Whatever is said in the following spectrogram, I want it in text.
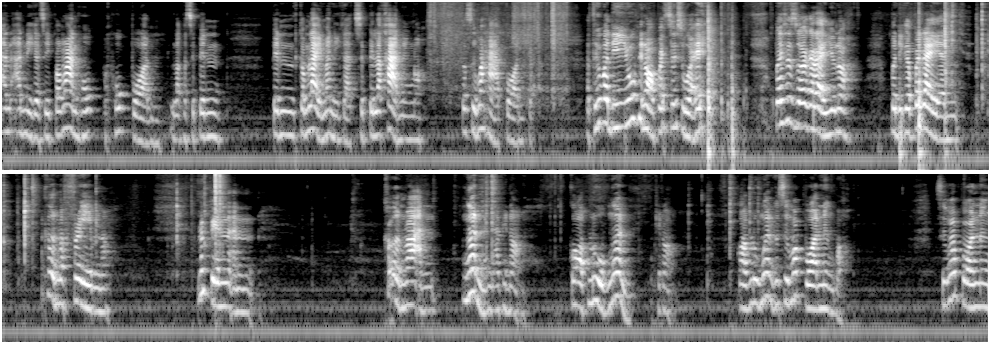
อันอันนี้ก็สิประมาณหกหกปอนด์แล้วก็สิเป็นเป็นกำไรมานี่ก็สิเป็นราคาหนึ่งเนาะก็ซื้อมาหาปอนก็ถือว่าดีอยู่พี่น้องไปสวยๆไปสวยๆก็ได้อยู่เนาะวันนี้ก็ไปได้อันเขินมาเฟรมเนาะ มันเป็นอัน เขาเอ่นว่าอันเงินนะนะพี่น้องกรอบรูปเงินพี่น้องกรอบรูปเงินก็ซื้อมาปอนหนึ่งบอกซื้อมาปอนหนึ่ง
